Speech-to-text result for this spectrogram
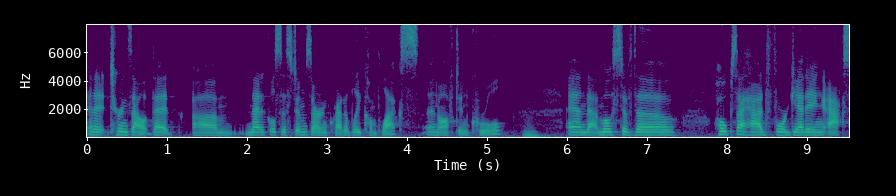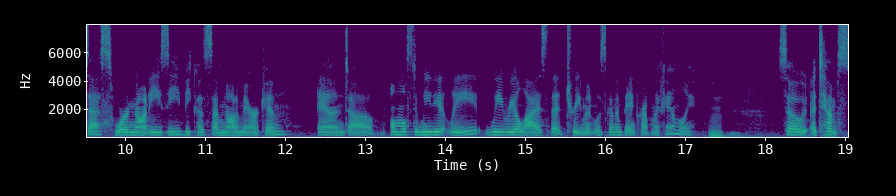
And it turns out that um, medical systems are incredibly complex and often cruel. Mm and that most of the hopes I had for getting access were not easy because I'm not American And uh, almost immediately, we realized that treatment was going to bankrupt my family. Mm. So attempts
